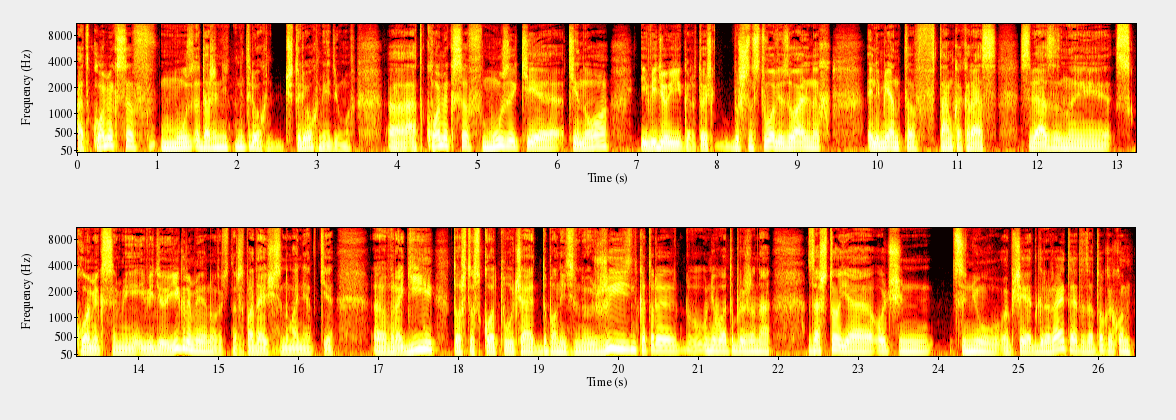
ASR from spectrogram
от комиксов, муз... даже не, не трех, четырех медиумов, а от комиксов, музыки, кино и видеоигр. То есть большинство визуальных элементов там как раз связаны с комиксами и видеоиграми, ну, то есть распадающиеся на монетке э, враги, то, что Скотт получает дополнительную жизнь, которая у него отображена, за что я очень ценю вообще Эдгара Райта, это за то, как он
